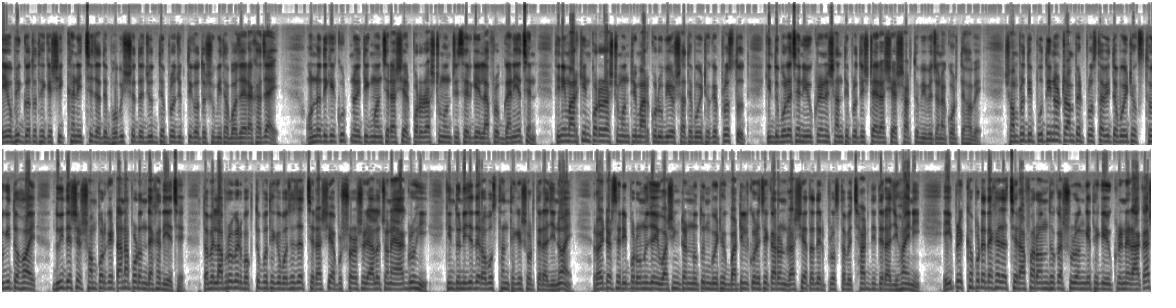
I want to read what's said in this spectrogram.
এই অভিজ্ঞতা থেকে শিক্ষা নিচ্ছে যাতে ভবিষ্যতে যুদ্ধে প্রযুক্তিগত সুবিধা বজায় রাখা যায়। অন্যদিকে কূটনৈতিক মঞ্চে রাশিয়ার পররাষ্ট্রমন্ত্রী সের্গেই লাফরোভ জানিয়েছেন, তিনি মার্কিন পররাষ্ট্রমন্ত্রী মার্কো রুবিওর সাথে বৈঠকে প্রস্তুত, কিন্তু বলেছেন ইউক্রেনের শান্তি প্রতিষ্ঠায় রাশিয়ার স্বার্থ বিবেচনা করতে হবে। সম্প্রতি পুতিন ও ট্রাম্পের প্রস্তাবিত বৈঠক স্থগিত হয়, দুই দেশের সম্পর্কে টানাপোড়ন দেখা দিয়েছে। তবে লাভরোভের বক্তব্য থেকে বোঝা যাচ্ছে, রাশিয়া সরাসরি আলোচনায় আগ্রহী, কিন্তু নিজেদের অবস্থান থেকে সরতে রাজি নয়। রয়টার্সের রিপোর্ট অনুযায়ী ওয়াশিংটন নতুন বৈঠক বাতিল করেছে কারণ রাশিয়া তাদের প্রস্তাবে ছাড় দিতে রাজি হয়নি। এই প্রেক্ষাপটে দেখা যাচ্ছে, রাফার অন্ধকার সুরঙ্গে থেকে ইউক্রেনের আকাশ,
